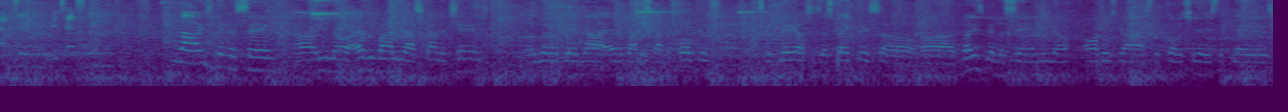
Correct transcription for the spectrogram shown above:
attitude, intensity? No, it's been the same. Uh, you know, everybody has kind of changed a little bit now. Everybody's kind of focused. It's the playoffs is expected, so uh, but it's been the same. You know, all those guys, the coaches, the players,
